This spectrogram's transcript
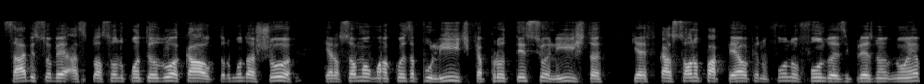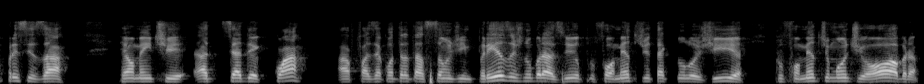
sabe sobre a situação do conteúdo local. Todo mundo achou que era só uma, uma coisa política, protecionista, que ia ficar só no papel, que no fundo, no fundo, as empresas não, não iam precisar realmente se adequar a fazer a contratação de empresas no Brasil para o fomento de tecnologia, para o fomento de mão de obra,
